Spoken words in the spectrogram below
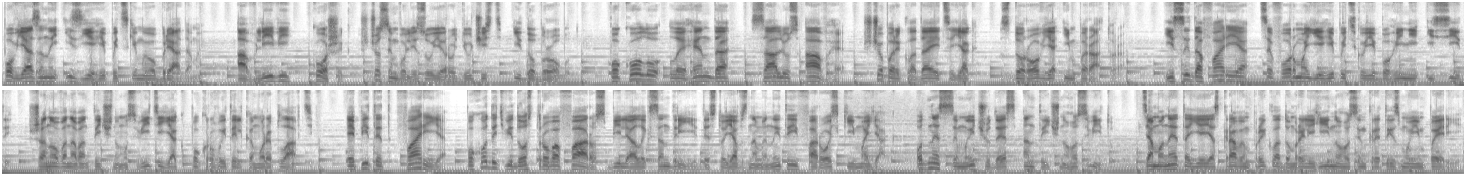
пов'язаний із єгипетськими обрядами, а в лівій кошик, що символізує родючість і добробут. По колу легенда Салюс Авге, що перекладається як здоров'я імператора. Ісида Фарія це форма єгипетської богині Ісіди, шанована в античному світі як покровителька мореплавців. Епітет Фарія походить від острова Фарос біля Олександрії, де стояв знаменитий фароський маяк, одне з семи чудес античного світу. Ця монета є яскравим прикладом релігійного синкретизму імперії,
